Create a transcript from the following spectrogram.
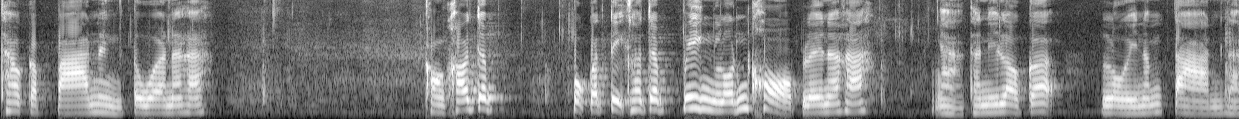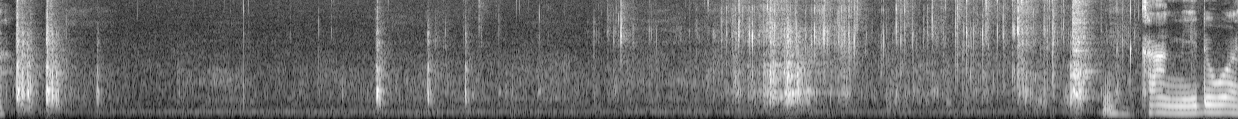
เท่ากับปลาหนึ่งตัวนะคะ ของเขาจะ ปกติเขาจะปิ้งล้นขอบเลยนะคะอ่าทีนี้เราก็โรยน้ำตาลค่ะ ข้างนี้ด้วย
